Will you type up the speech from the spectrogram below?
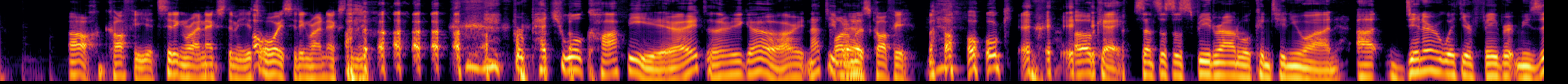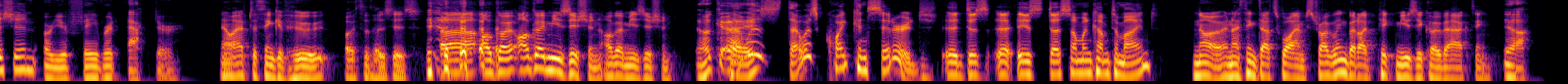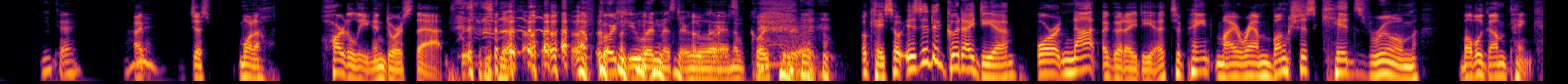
Oh, coffee. It's sitting right next to me. It's Oh. always sitting right next to me. Perpetual coffee, right? There you go. All right, not too Bottomless coffee. okay. Okay, since this is a speed round, we'll continue on. Uh, dinner with your favorite musician or your favorite actor? Now I have to think of who both of those is. Uh, I'll go. I'll go musician. I'll go musician. Okay. That was that was quite considered. Uh, does uh, is does someone come to mind? No, and I think that's why I'm struggling. But I'd pick music over acting. yeah. Okay. All I- Just want to heartily endorse that. of course you would, Mr. Of Houlihan. course. Of course you would. Okay, so is it a good idea or not a good idea to paint my rambunctious kid's room bubblegum pink?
